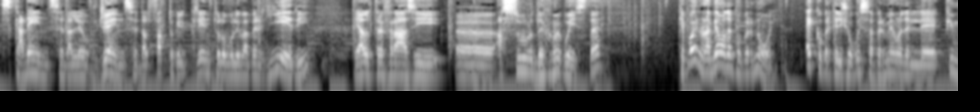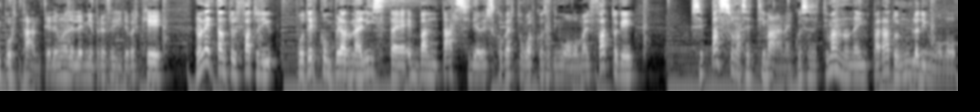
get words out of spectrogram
scadenze, dalle urgenze, dal fatto che il cliente lo voleva per ieri e altre frasi eh, assurde come queste, che poi non abbiamo tempo per noi. Ecco perché dicevo questa per me è una delle più importanti ed è una delle mie preferite, perché non è tanto il fatto di poter compilare una lista e vantarsi di aver scoperto qualcosa di nuovo, ma il fatto che se passa una settimana, in questa settimana non hai imparato nulla di nuovo,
